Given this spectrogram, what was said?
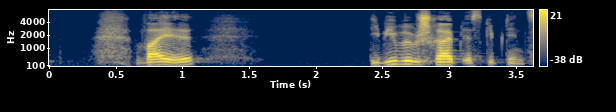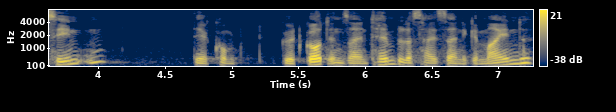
Weil die Bibel beschreibt, es gibt den Zehnten, der kommt, gehört Gott in seinen Tempel, das heißt seine Gemeinde,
